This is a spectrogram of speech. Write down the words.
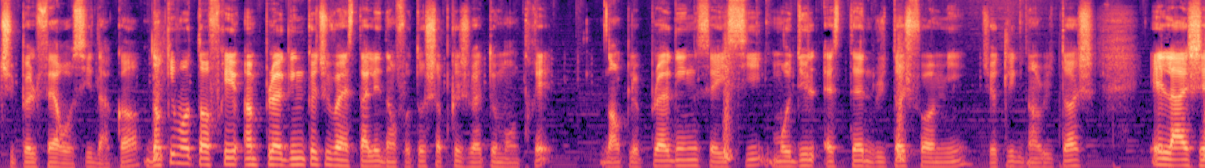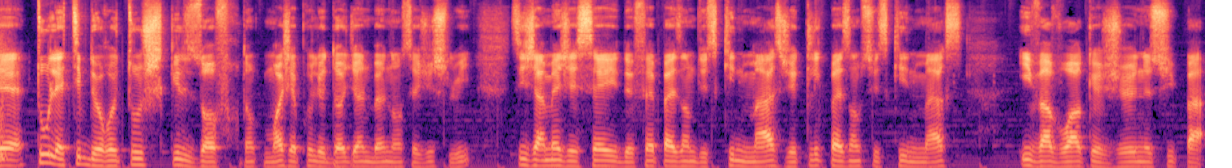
tu peux le faire aussi, d'accord. Donc ils vont t'offrir un plugin que tu vas installer dans Photoshop que je vais te montrer. Donc le plugin c'est ici, module Extend Retouch for Me. Je clique dans Retouch et là, j'ai tous les types de retouches qu'ils offrent. Donc, moi, j'ai pris le Dodge Burn, c'est juste lui. Si jamais j'essaye de faire, par exemple, du Skin Mask, je clique, par exemple, sur Skin Mask, il va voir que je ne suis pas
